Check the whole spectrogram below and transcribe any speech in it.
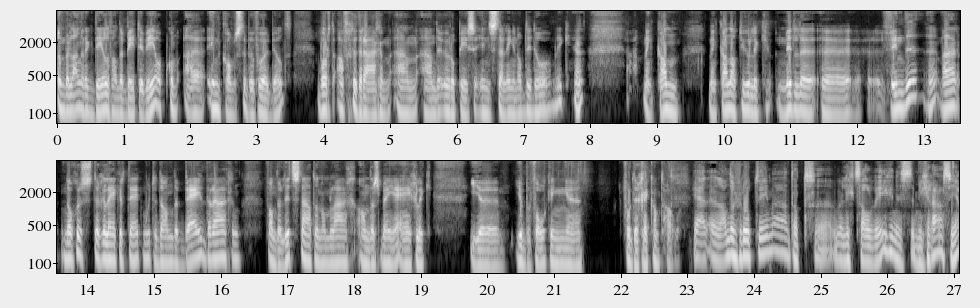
een belangrijk deel van de BTW-inkomsten uh, bijvoorbeeld wordt afgedragen aan, aan de Europese instellingen op dit ogenblik. Hè. Men, kan, men kan natuurlijk middelen uh, vinden, hè, maar nog eens tegelijkertijd moeten dan de bijdragen van de lidstaten omlaag, anders ben je eigenlijk je, je bevolking uh, voor de gek aan houden. Ja, en een ander groot thema dat wellicht zal wegen is migratie. Hè?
